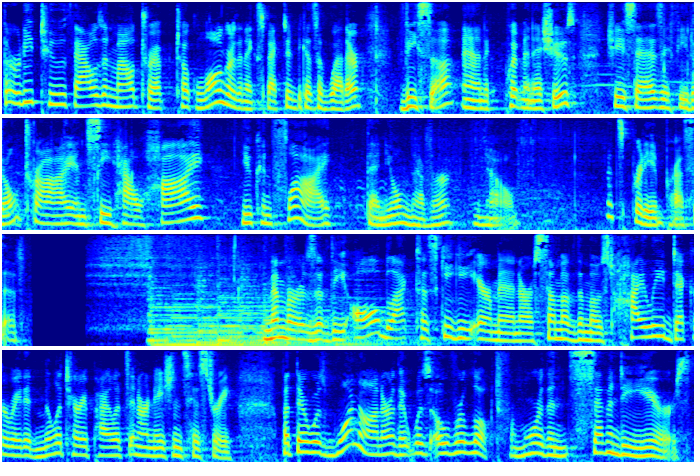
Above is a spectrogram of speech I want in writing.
32,000 mile trip took longer than expected because of weather, visa, and equipment issues. She says if you don't try and see how high you can fly, then you'll never know. That's pretty impressive. Members of the all black Tuskegee Airmen are some of the most highly decorated military pilots in our nation's history. But there was one honor that was overlooked for more than 70 years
